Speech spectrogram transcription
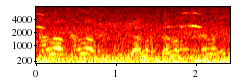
dalam dalam dalam. Dalam dalam.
